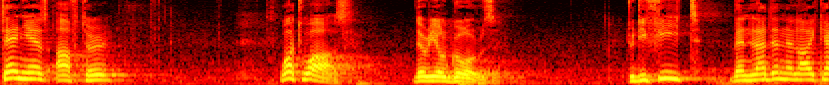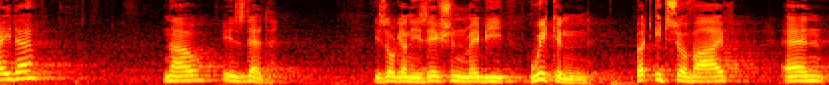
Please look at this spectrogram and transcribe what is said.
Ten years after, what was the real goals? To defeat bin Laden and Al Qaeda? Now he is dead. His organization may be weakened, but it survived and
